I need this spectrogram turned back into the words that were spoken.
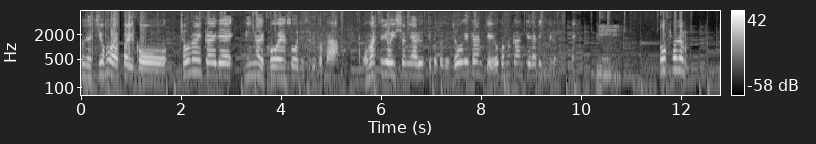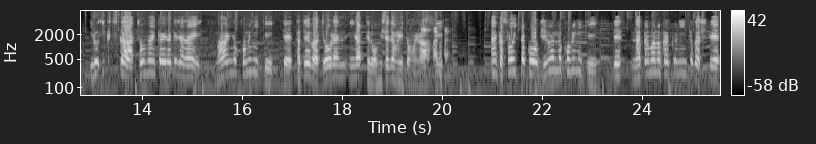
そうですね、地方はやっぱりこう、町内会でみんなで公園掃除するとか、お祭りを一緒にやるってことで上下関係、横の関係ができてるんですね。うん。東京でもいろいくつか町内会だけじゃない周りのコミュニティって例えば常連になってるお店でもいいと思いますし、なんかそういったこう自分のコミュニティで仲間の確認とかして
